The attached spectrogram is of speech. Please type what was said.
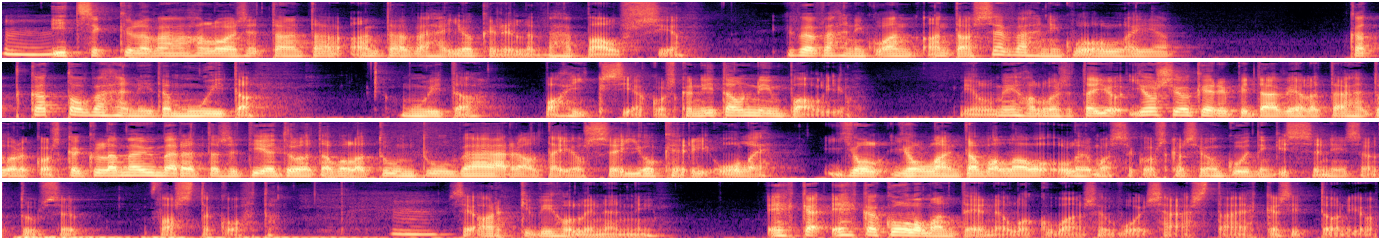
Mm. Itse kyllä vähän haluaisin, että antaa, antaa vähän jokerille vähän paussia. Hyvä vähän niin kuin an, antaa se vähän niin kuin olla ja kat, katsoa vähän niitä muita, muita pahiksia, koska niitä on niin paljon. Mieluummin haluaisin, että jo, jos jokeri pitää vielä tähän tuoda, koska kyllä mä ymmärrän, että se tietyllä tavalla tuntuu väärältä, jos se jokeri ole jo, jollain tavalla olemassa, koska se on kuitenkin se niin sanottu se vastakohta, mm. se arkkivihollinen, niin ehkä, ehkä kolmanteen elokuvaan se voi säästää. Ehkä sitten on jo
